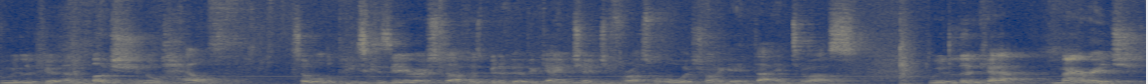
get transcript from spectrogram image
We would look at emotional health. So all the Pete Scazzero stuff has been a bit of a game changer for us. We're always trying to get that into us. We'd look at marriage.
